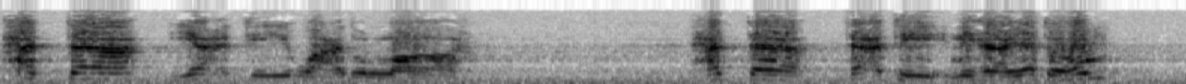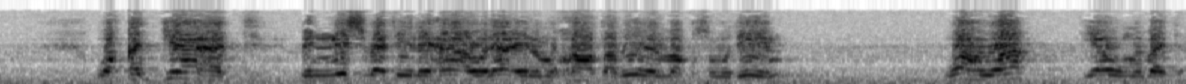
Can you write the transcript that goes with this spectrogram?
حتى يأتي وعد الله. حتى تأتي نهايتهم. وقد جاءت بالنسبة لهؤلاء المخاطبين المقصودين وهو يوم بدر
